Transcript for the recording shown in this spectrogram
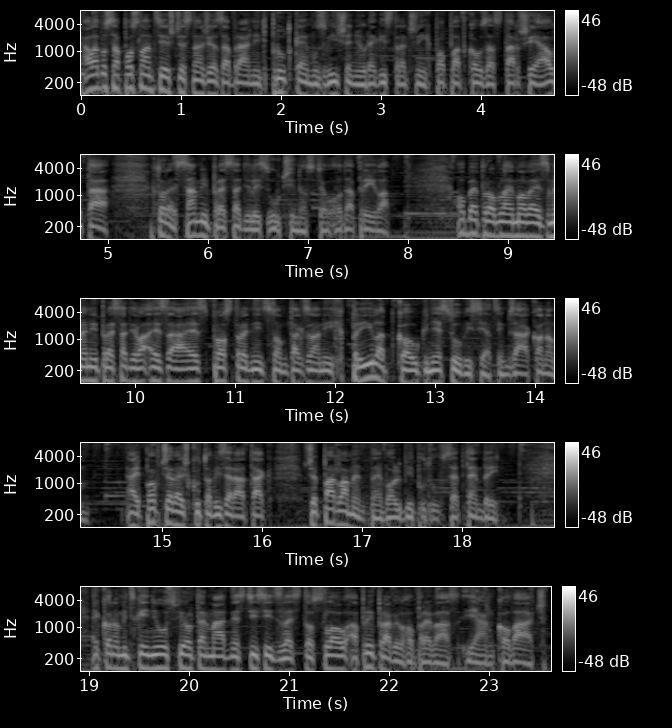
Alebo sa poslanci ešte snažia zabrániť prudkému zvýšeniu registračných poplatkov za staršie autá, ktoré sami presadili s účinnosťou od apríla. Obe problémové zmeny presadila SAS prostredníctvom tzv. prílepkov k nesúvisiacim zákonom. Aj po včerajšku to vyzerá tak, že parlamentné voľby budú v septembri. Ekonomický newsfilter má dnes 1200 slov a pripravil ho pre vás Jan Kováč.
